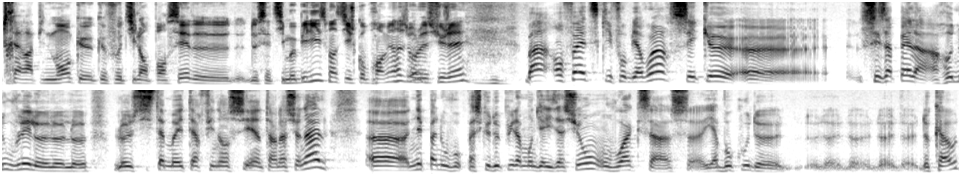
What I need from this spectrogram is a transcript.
très rapidement, que, faut-il en penser de, cet immobilisme, hein, si je comprends bien, sur le sujet? Bah, En fait, ce qu'il faut bien voir, c'est que euh, ces appels à, renouveler le, système monétaire financier international euh, n'est pas nouveau. Parce que depuis la mondialisation, on voit qu'il ça, y a beaucoup de, de, chaos.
